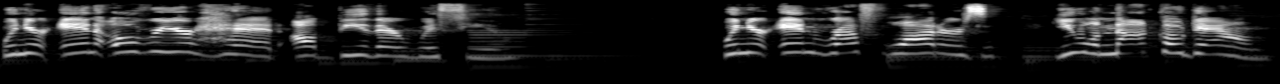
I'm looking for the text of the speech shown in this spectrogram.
When you're in over your head, I'll be there with you. When you're in rough waters, you will not go down.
